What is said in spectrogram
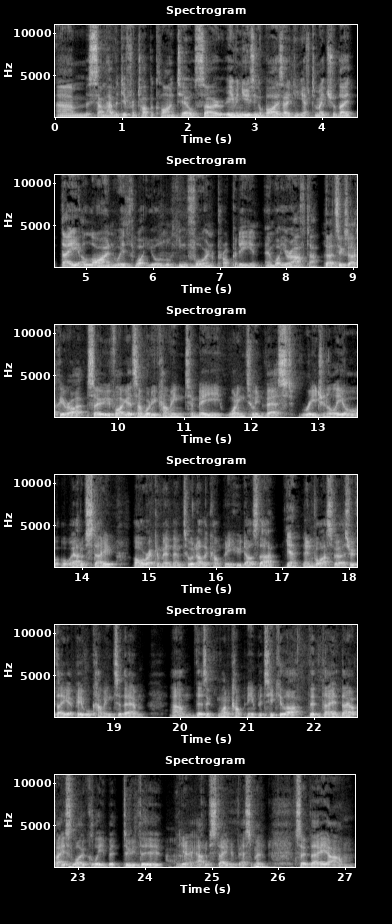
Um, some have a different type of clientele. So even using a buyer's agent, you have to make sure they they align with what you're looking for in a property and, and what you're after. That's exactly right. So if I get somebody coming to me wanting to invest regionally or, or out of state, I'll recommend them to another company who does that. Yeah. And vice versa. If they get people coming to them, um, there's a, one company in particular that they, they are based locally, but do the, you know, out of state investment. So they, um,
